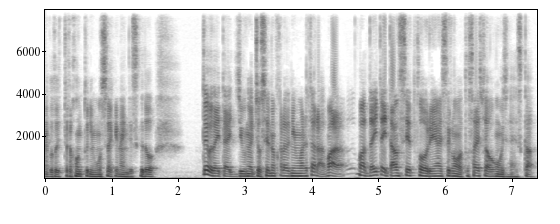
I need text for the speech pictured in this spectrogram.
なこと言ったら本当に申し訳ないんですけど、例えば大体自分が女性の体に生まれたら、まあ、まあ大体男性と恋愛するものだと最初は思うじゃないですか。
